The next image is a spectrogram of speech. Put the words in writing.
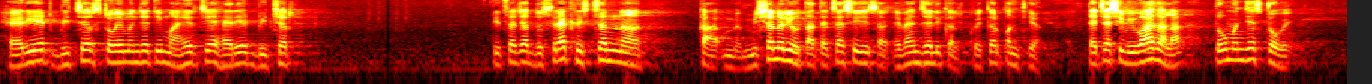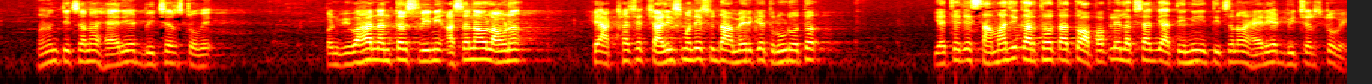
हॅरिएट बीचर स्टोवे म्हणजे ती माहेरची आहे हॅरिएट बीचर. तिचा ज्या दुसऱ्या ख्रिश्चन का मिशनरी होता त्याच्याशी एव्हॅन्जेलिकल क्वेकरपंथीय त्याच्याशी विवाह झाला तो म्हणजे स्टोवे. म्हणून तिचं नाव हॅरिएट बीचर स्टोवे. पण विवाहानंतर स्त्रीनी असं नाव लावणं हे अठराशे चाळीसमध्ये सुद्धा अमेरिकेत रूढ होतं. याचे जे सामाजिक अर्थ होता तो आपापले लक्षात घ्या. तिने तिचं नाव हॅरिएट बिचर स्टोवे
